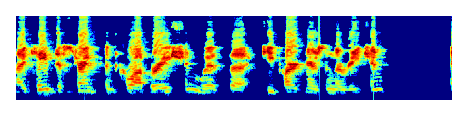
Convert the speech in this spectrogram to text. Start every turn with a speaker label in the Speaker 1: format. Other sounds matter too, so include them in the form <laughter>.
Speaker 1: I came to strengthen cooperation with uh, key partners in the region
